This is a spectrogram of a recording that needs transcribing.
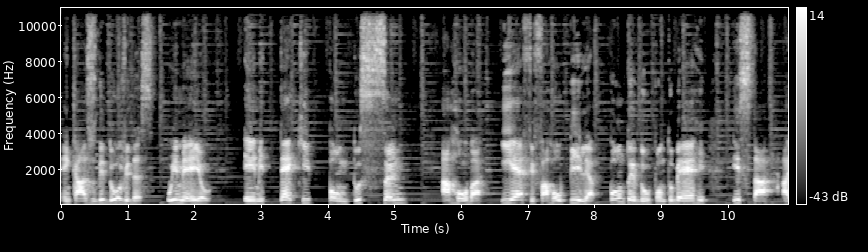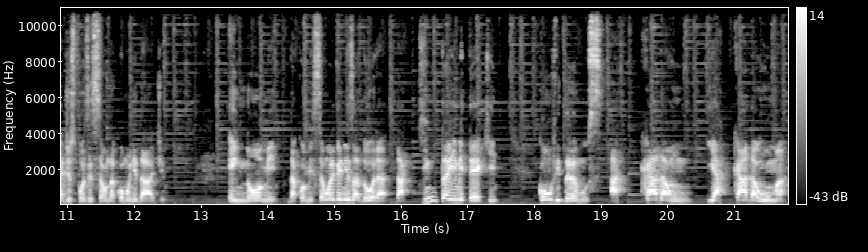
Em caso de dúvidas, o e-mail mtech.san@iffarroupilha.edu.br está à disposição da comunidade. Em nome da comissão organizadora da Quinta MTech, convidamos a cada um e a cada uma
